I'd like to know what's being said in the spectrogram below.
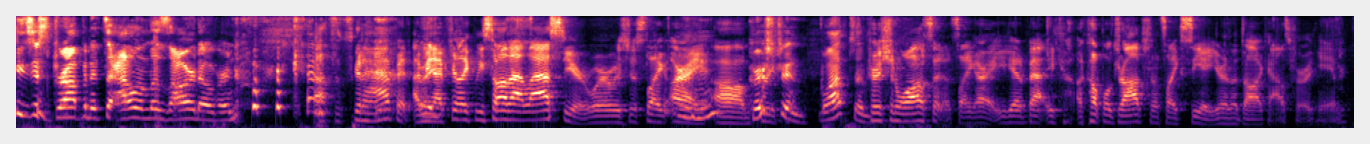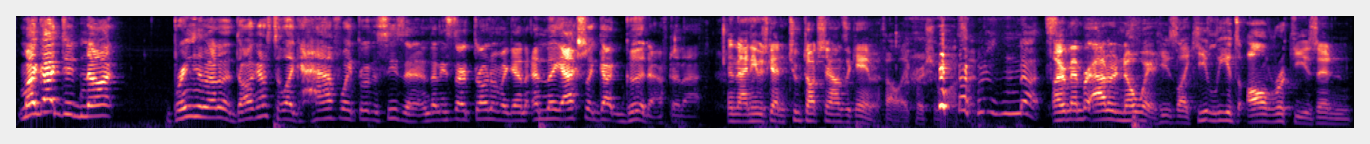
He's just dropping it to Allen Lazard over and over. that's what's gonna happen. I mean, I feel like we saw that last year where it was just like, all right, um, Mm-hmm. Christian Watson. Christian Watson. It's like, all right, you get a, bat, a couple drops, and it's like, see ya, you're in the doghouse for a game. My guy did not bring him out of the doghouse till like halfway through the season and then he started throwing him again and they actually got good after that. And then he was getting two touchdowns a game. It felt like Christian It Watson. was nuts. I remember out of nowhere, he's like he leads all rookies in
